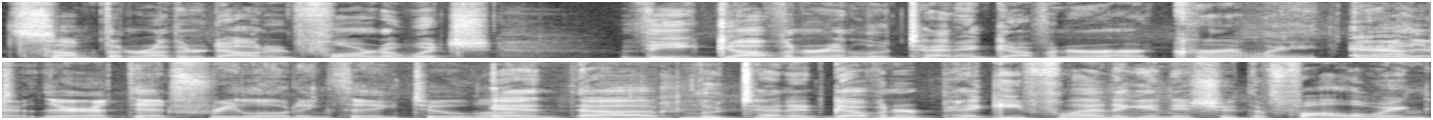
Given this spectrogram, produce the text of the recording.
something or other down in Florida, which the governor and lieutenant governor are currently They're at. there. They're at that freeloading thing too, huh? And uh, Lieutenant Governor Peggy Flanagan issued the following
